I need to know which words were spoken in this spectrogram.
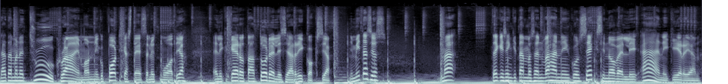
Tää tämmönen true crime on niinku podcasteissa nyt muotia, eli kerrotaan todellisia rikoksia. Niin mitäs jos mä tekisinkin tämmösen vähän niin kuin seksinovelli äänikirjan?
